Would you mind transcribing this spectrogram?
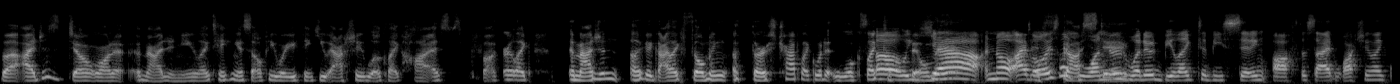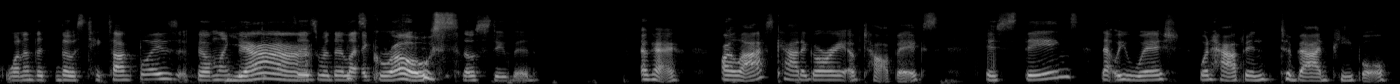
But I just don't want to imagine you like taking a selfie where you think you actually look like hot as fuck, or like imagine like a guy like filming a thirst trap, like what it looks like oh to film it. yeah. No, I've always like wondered what it would be like to be sitting off the side watching like one of the those TikTok boys film like Yeah, dances where they're like gross. so stupid. Okay. Our last category of topics is things that we wish would happen to bad people.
